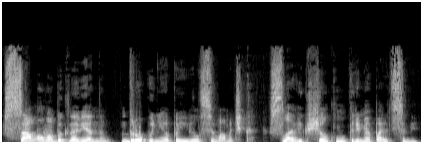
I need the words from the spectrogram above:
«С самым обыкновенным. Друг у нее появился, мамочка». Славик щелкнул тремя пальцами.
